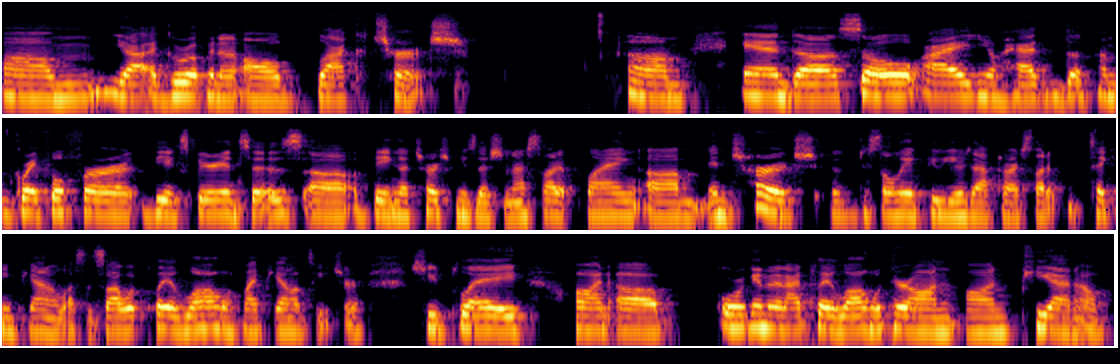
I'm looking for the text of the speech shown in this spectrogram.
um, yeah, I grew up in an all black church. Um, and uh, so I, you know, had the, I'm grateful for the experiences uh, of being a church musician. I started playing um, in church just only a few years after I started taking piano lessons. So I would play along with my piano teacher. She'd play on uh, organ and I'd play along with her on on piano.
